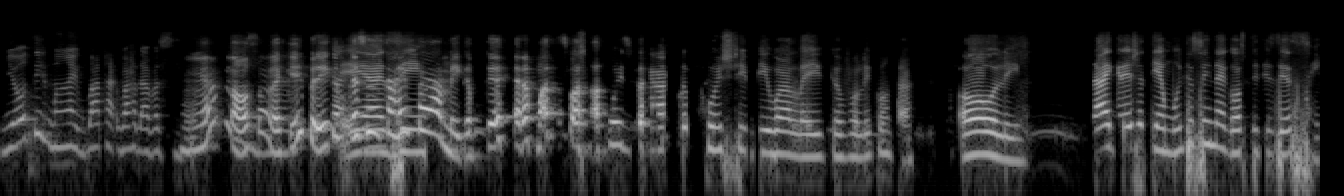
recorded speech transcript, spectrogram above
E outra irmã guardava assim. Minha nossa, né? Que briga. Porque É, se ficar em pé, amiga, porque era mais fácil. cuidado com o chibio alheio que eu vou lhe contar. Olhe, na igreja tinha muito esse negócio de dizer assim,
